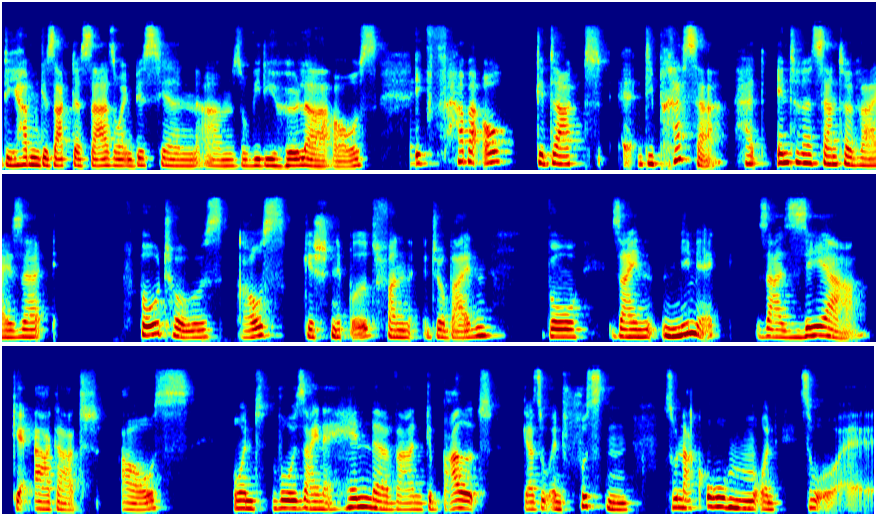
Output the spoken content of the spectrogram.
die haben gesagt, das sah so ein bisschen ähm, so wie die Höhle aus. Ich habe auch gedacht, äh, die Presse hat interessanterweise Fotos rausgeschnippelt von Joe Biden, wo sein Mimik sah sehr geärgert aus und wo seine Hände waren geballt, ja, so in Fusten, so nach oben und so, äh,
